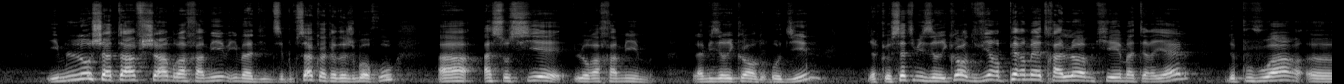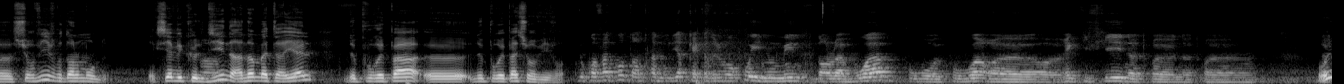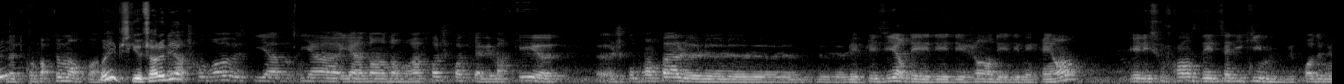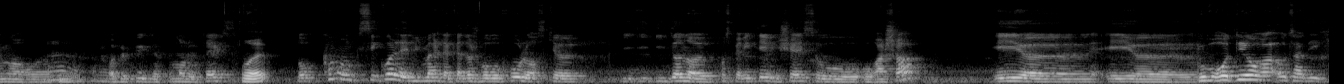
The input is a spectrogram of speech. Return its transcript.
Imlo shataf sham rachamim imadin. C'est pour ça qu'Akadosh Baruch a associé le rachamim, la miséricorde, au din. C'est-à-dire que cette miséricorde vient permettre à l'homme qui est matériel de pouvoir euh, survivre dans le monde. C'est-à-dire que s'il n'y avait que le din, un homme matériel ne pourrait pas, euh, ne pourrait pas survivre. Donc en fin de compte, tu es en train de nous dire qu'Akadosh Baruch il nous met dans la voie pour euh, pouvoir euh, rectifier notre, notre, euh, Oui. notre comportement. Quoi. Oui, puisqu'il veut faire le bien. alors, je comprends pas parce qu'il y a, il y a, il y a dans, dans Brachot, je crois qu'il y avait marqué euh, euh, je comprends pas le, le- le- le- le- les plaisirs des, des, des gens, des, des mécréants, et les souffrances des tzadikim, je crois de mémoire. euh, Ah. Je ne me rappelle plus exactement le texte. Ouais. Donc, comment, c'est quoi l'image d'Akadosh Baruch Hu lorsqu'il il, il donne euh, prospérité, richesse au, au rachat et, euh, et euh, Pauvreté au, ra- au tzaddik.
